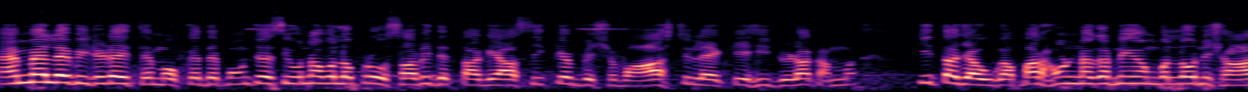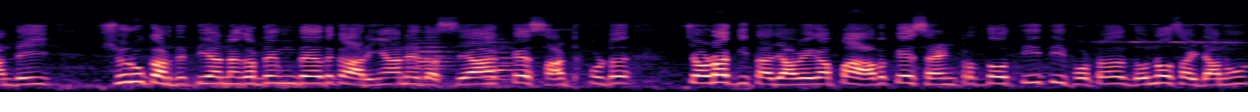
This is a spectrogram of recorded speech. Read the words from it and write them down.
ਐਮਐਲਏ ਵੀ ਜਿਹੜੇ ਇੱਥੇ ਮੌਕੇ ਤੇ ਪਹੁੰਚੇ ਸੀ, ਉਹਨਾਂ ਵੱਲੋਂ ਭਰੋਸਾ ਵੀ ਦਿੱਤਾ ਗਿਆ ਸੀ ਕਿ ਵਿਸ਼ਵਾਸ 'ਚ ਲੈ ਕੇ ਹੀ ਜਿਹੜਾ ਕੰਮ ਕੀਤਾ ਜਾਊਗਾ। ਪਰ ਹੁਣ ਨਗਰ ਨਿਗਮ ਵੱਲੋਂ ਨਿਸ਼ਾਨਦੇਹੀ ਸ਼ੁਰੂ ਕਰ ਦਿੱਤੀ ਹੈ ਨਗਰ ਨਿਗਮ ਦੇ ਅਧਿਕਾਰੀਆਂ ਨੇ ਦੱਸਿਆ ਕਿ 60 ਫੁੱਟ ਚੌੜਾ ਕੀਤਾ ਜਾਵੇਗਾ। ਭਾਵ ਕਿ ਸੈਂਟਰ ਤੋਂ 30-30 ਫੁੱਟ ਦੋਨੋਂ ਸਾਈਡਾਂ ਨੂੰ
